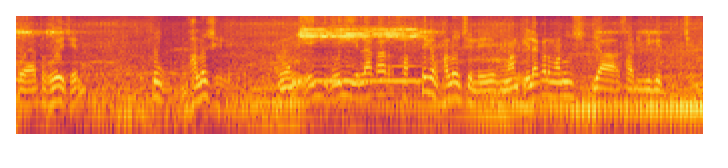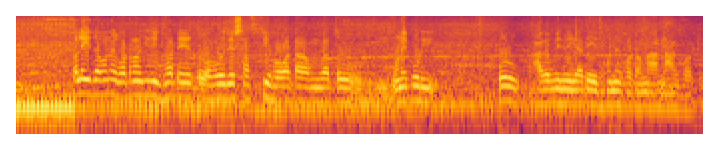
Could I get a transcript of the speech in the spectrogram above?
প্রয়াত হয়েছেন, খুব ভালো ছেলে। এবং এই ওই এলাকার সব থেকে ভালো ছেলে এলাকার মানুষ যা সার্টিফিকেট ফলে এই ধরনের ঘটনা যদি ঘটে তো অবৈধ শাস্তি হওয়াটা আমরা তো মনে করি করুক আগামী দিনে যাতে এই ধরনের ঘটনা না ঘটে।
